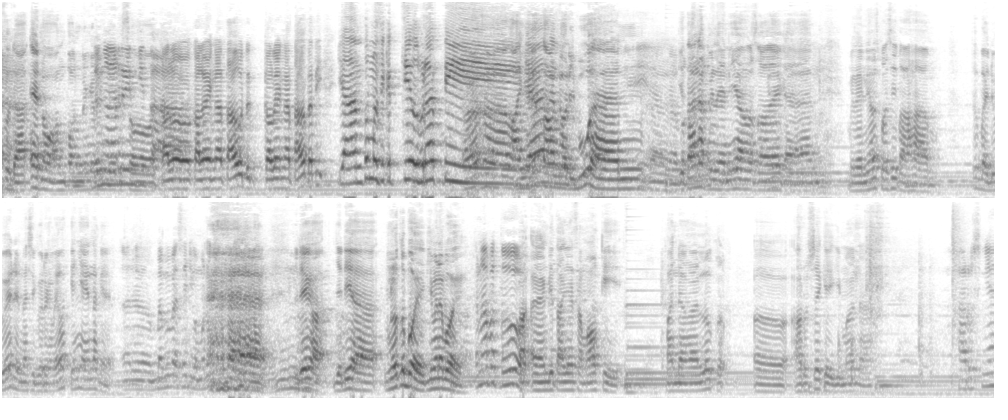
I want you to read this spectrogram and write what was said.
sudah eh nonton dengerin, Dengerin episode. kita. Kalau kalau yang nggak tahu, kalau yang nggak tahu tadi, ya antum masih kecil berarti. Ah, lahirnya Ya, tahun kan? 2000-an. Iya, kita anak milenial soalnya kan. Milenial pasti paham. Itu by the way ada nasi goreng lewat kayaknya enak ya. Aduh, Bapak saya juga mau jadi ya, jadi ya menurut lu boy, gimana boy? Kenapa tuh? Pak, yang ditanya sama Oki, pandangan lu ke, eh, harusnya kayak gimana? Harusnya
